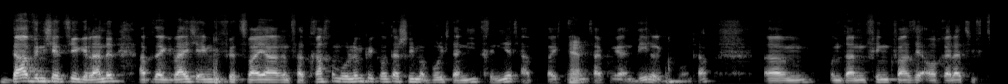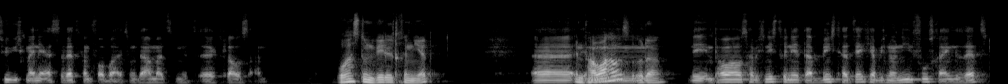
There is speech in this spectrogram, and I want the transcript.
Da bin ich jetzt hier gelandet, habe dann gleich irgendwie für zwei Jahre einen Vertrag im Olympic unterschrieben, obwohl ich da nie trainiert habe, weil ich zu Ja. dem Zeitpunkt ja in Wedel gewohnt habe. Ähm, und dann fing quasi auch relativ zügig meine erste Wettkampfvorbereitung damals mit äh, Klaus an. Wo hast du in Wedel trainiert? Äh, Im Powerhouse im- oder? Nee, im Powerhouse habe ich nicht trainiert. Da bin ich tatsächlich, habe ich noch nie einen Fuß reingesetzt.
